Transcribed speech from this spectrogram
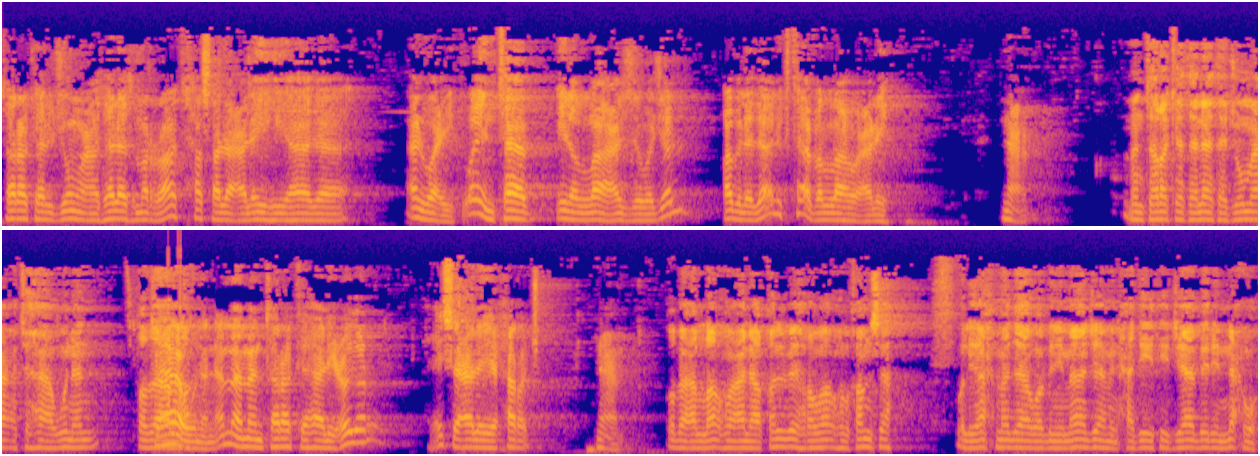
ترك الجمعة ثلاث مرات حصل عليه هذا الوعيد وإن تاب إلى الله عز وجل قبل ذلك تاب الله عليه. نعم. من ترك ثلاث جمع تهاونا تهاونا. أما من تركها لعذر ليس عليه حرج. نعم. طبع الله على قلبه رواه الخمسة ولأحمد وابن ماجه من حديث جابر نحوه.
